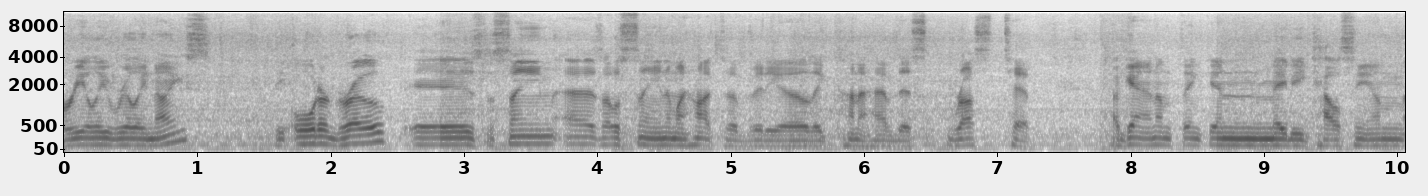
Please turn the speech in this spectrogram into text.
really, really nice. The older growth is the same as I was saying in my hot tub video. They kind of have this rust tip. Again, I'm thinking maybe calcium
